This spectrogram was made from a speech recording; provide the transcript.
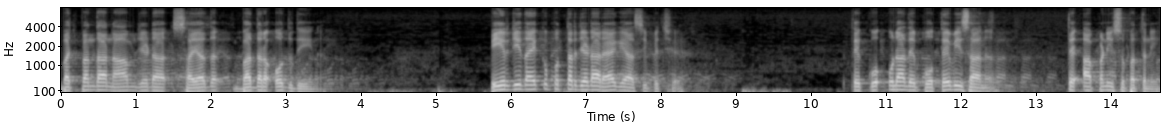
ਬਚਪਨ ਦਾ ਨਾਮ ਜਿਹੜਾ ਸੈਦ ਬਦਰਉদ্ਦੀਨ ਪੀਰ ਜੀ ਦਾ ਇੱਕ ਪੁੱਤਰ ਜਿਹੜਾ ਰਹਿ ਗਿਆ ਸੀ ਪਿੱਛੇ। ਤੇ ਉਹਨਾਂ ਦੇ ਪੋਤੇ ਵੀ ਸਨ ਤੇ ਆਪਣੀ ਸੁਪਤਨੀ।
